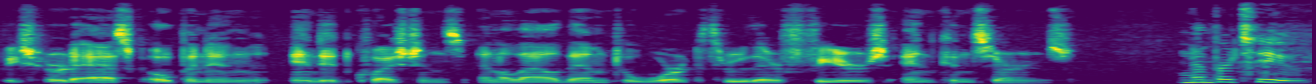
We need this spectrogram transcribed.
Be sure to ask open ended questions and allow them to work through their fears and concerns. Number two,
